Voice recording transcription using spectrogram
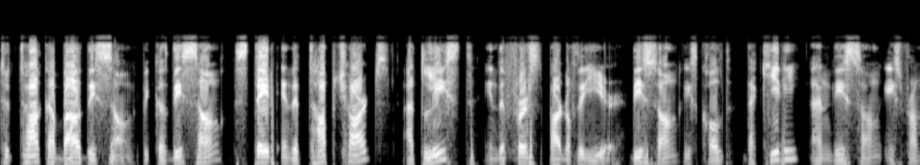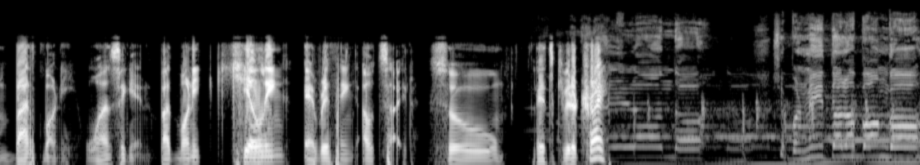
to talk about this song because this song stayed in the top charts at least in the first part of the year. This song is called Dakiti and this song is from Bad Bunny. Once again, Bad Bunny killing everything outside. So let's give it a try. Si por mí te lo pongo,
